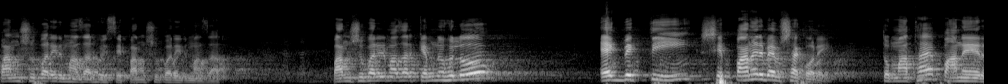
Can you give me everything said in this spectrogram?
পান সুপারির মাজার হয়েছে, পান সুপারির মাজার। পান সুপারির মাজার কেমনে হলো? এক ব্যক্তি সে পানের ব্যবসা করে, তো মাথায় পানের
